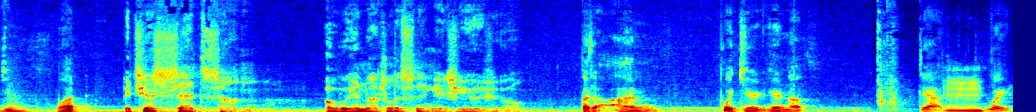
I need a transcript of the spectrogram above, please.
you, what? It just said, son. Oh, we're not listening as usual. But I'm. Wait, you're, you're not. Dad, hmm. wait.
